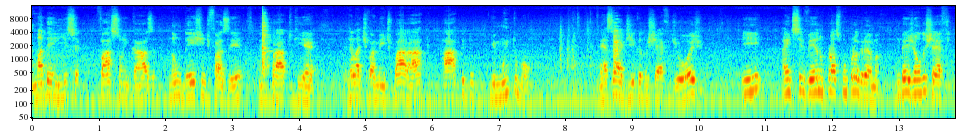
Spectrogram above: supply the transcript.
Uma delícia façam em casa, não deixem de fazer. Um prato que é relativamente barato, rápido e muito bom. Essa é a dica do chefe de hoje e a gente se vê no próximo programa. Um beijão do chefe.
